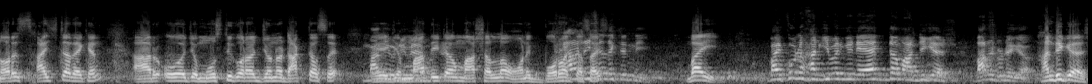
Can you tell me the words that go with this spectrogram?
নরের সাইজটা দেখেন। আর ও যে মস্তি করার জন্য ডাকতেছে। এই যে উঠিবে মাদিটাও অনেক বড় একটা সাইজ ভাই ভাই কোন গিবেন কিনে? একদম আড্ডি গ্যাস। 1200 টাকা। হান্ডি ক্যাশ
